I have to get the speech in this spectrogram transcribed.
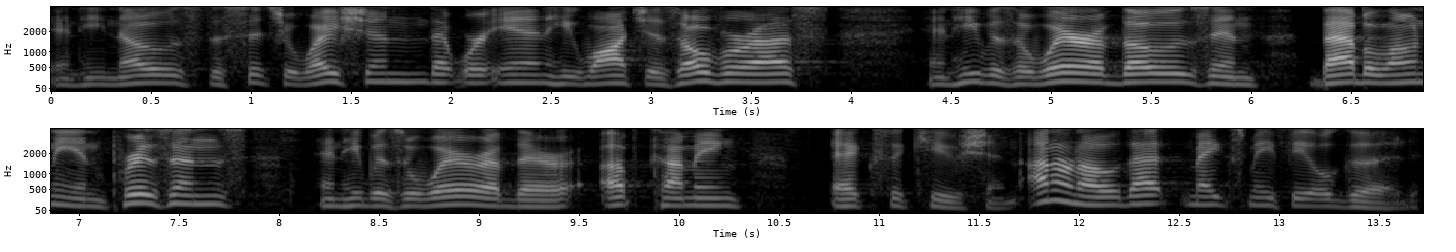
and he knows the situation that we're in. He watches over us and he was aware of those in Babylonian prisons and he was aware of their upcoming execution. I don't know, that makes me feel good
